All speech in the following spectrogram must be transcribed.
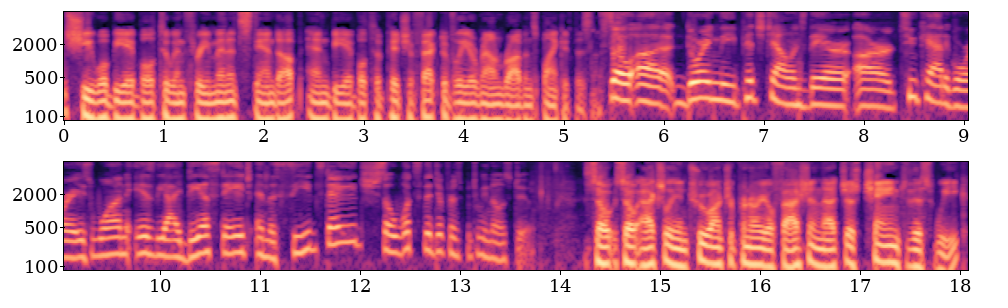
she will be able to in 3 minutes stand up and be able to pitch effectively around Robin's blanket business. So uh, during the pitch challenge there are two categories. One is the idea stage and the seed stage. So what's the difference between those two? So, so actually, in true entrepreneurial fashion, that just changed this week.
